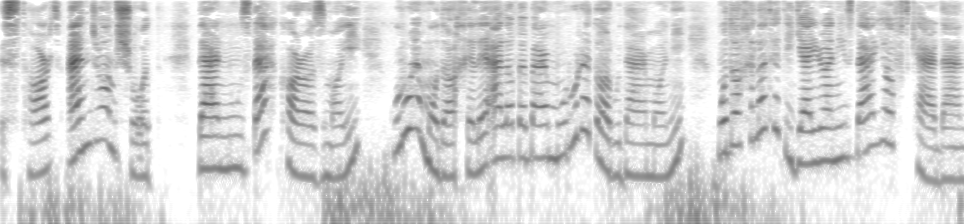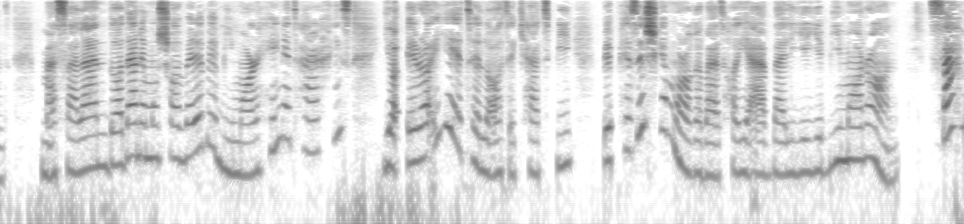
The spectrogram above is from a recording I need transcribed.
استارت انجام شد. در 19 کارآزمایی گروه مداخله علاوه بر مرور دارو درمانی مداخلات دیگری را نیز دریافت کردند. مثلا دادن مشاوره به بیمار حین ترخیص یا ارائه اطلاعات کتبی به پزشک مراقبت های اولیه بیماران. سهم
